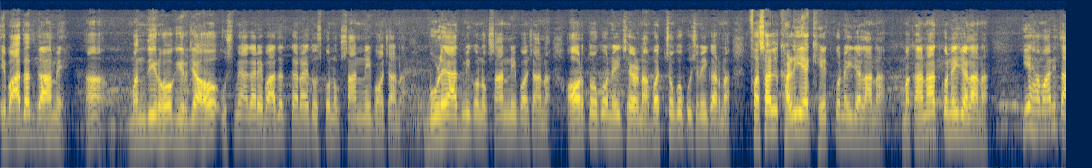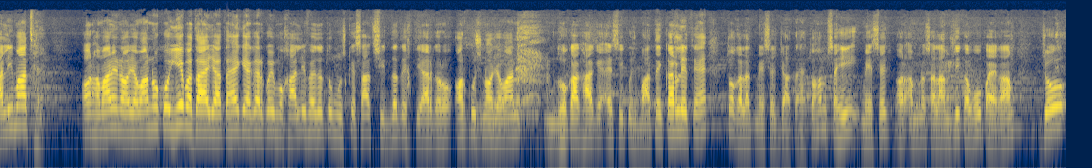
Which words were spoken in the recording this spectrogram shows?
इबादत गाह में हाँ मंदिर हो, गिरजा हो, उसमें अगर इबादत कर रहा है तो उसको नुकसान नहीं पहुंचाना। बूढ़े आदमी को नुकसान नहीं पहुंचाना, औरतों को नहीं छेड़ना, बच्चों को कुछ नहीं करना, फ़सल खड़ी है खेत को नहीं जलाना, मकानात को नहीं जलाना, ये हमारी तालीमत हैं। और हमारे नौजवानों को ये बताया जाता है कि अगर कोई मुखालिफ है तो तुम उसके साथ शिद्दत इख्तियार करो और कुछ नौजवान धोखा खा के ऐसी कुछ बातें कर लेते हैं तो गलत मैसेज जाता है। तो हम सही मैसेज और अमन सलामती का वो पैगाम जो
